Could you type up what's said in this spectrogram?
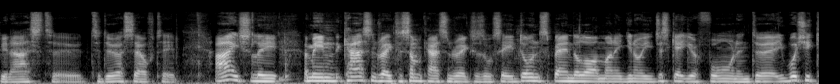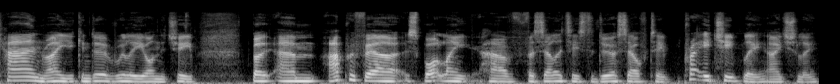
been asked to to do a self-tape. I actually, I mean, casting directors, some casting directors will say, don't spend a lot of money. You know, you just get your phone and do it, which you can, right? You can do it really on the cheap. But um, I prefer Spotlight have facilities to do a self tape pretty cheaply, actually,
